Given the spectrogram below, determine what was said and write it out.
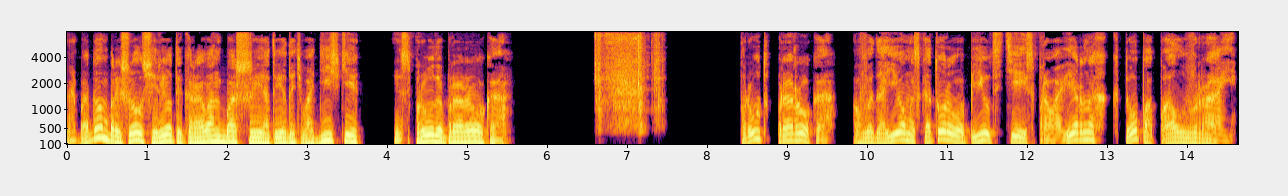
А потом пришел черед и караван Баши отведать водички из пруда пророка. Пруд пророка — водоем, из которого пьют те из правоверных, кто попал в рай.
